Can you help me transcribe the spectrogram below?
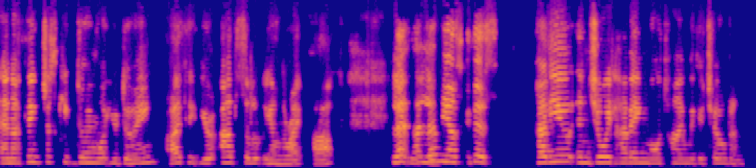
and I think just keep doing what you're doing. I think you're absolutely on the right path. Let mm-hmm. let me ask you this: Have you enjoyed having more time with your children?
